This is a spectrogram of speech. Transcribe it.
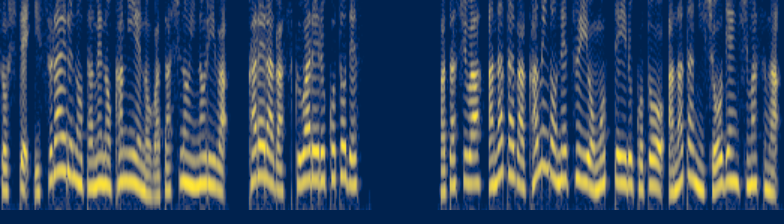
そしてイスラエルのための神への私の祈りは、彼らが救われることです。私はあなたが神の熱意を持っていることをあなたに証言しますが、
